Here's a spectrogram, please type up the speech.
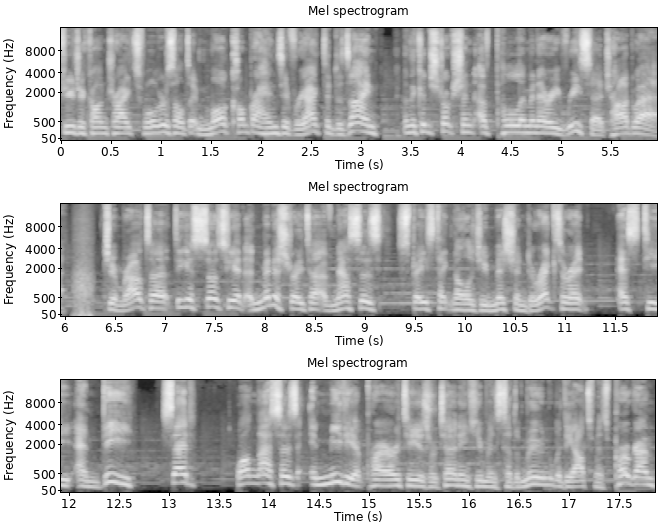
Future contracts will result in more comprehensive reactor design and the construction of preliminary research hardware. Jim Reuter, the Associate Administrator of NASA's Space Technology Mission Directorate, STMD, said, while NASA's immediate priority is returning humans to the moon with the Artemis program,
